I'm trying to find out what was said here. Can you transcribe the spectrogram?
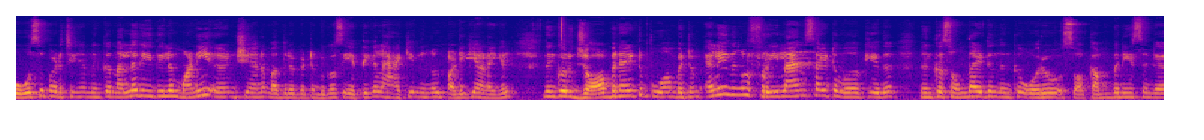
കോഴ്സ് പഠിച്ചു കഴിഞ്ഞാൽ നിങ്ങൾക്ക് നല്ല രീതിയിൽ മണി ഏൺ ചെയ്യാനും അതിൽ പറ്റും. ബിക്കോസ് എത്തിക്കൽ ഹാക്കിംഗ് നിങ്ങൾ പഠിക്കുകയാണെങ്കിൽ നിങ്ങൾക്ക് ഒരു ജോബിനായിട്ട് പോകാൻ പറ്റും. അല്ലെങ്കിൽ നിങ്ങൾ ഫ്രീലാൻസ് ആയിട്ട് വർക്ക് ചെയ്ത് നിങ്ങൾക്ക് സ്വന്തമായിട്ട് നിങ്ങൾക്ക് ഓരോ കമ്പനീസിന്റെ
